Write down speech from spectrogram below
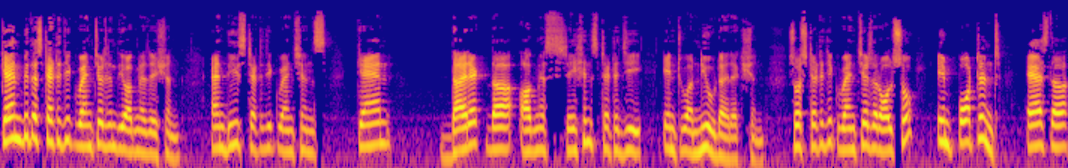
can be the strategic ventures in the organization, and these strategic ventures can direct the organization strategy into a new direction. So, strategic ventures are also important as the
